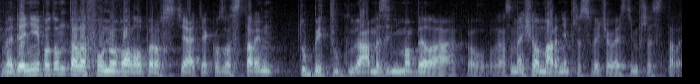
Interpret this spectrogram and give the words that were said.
vedení potom telefonovalo prostě, ať jako zastavím tu bitu, která mezi nimi byla. Jako, já jsem nešel marně přesvědčovat, s tím přestali.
